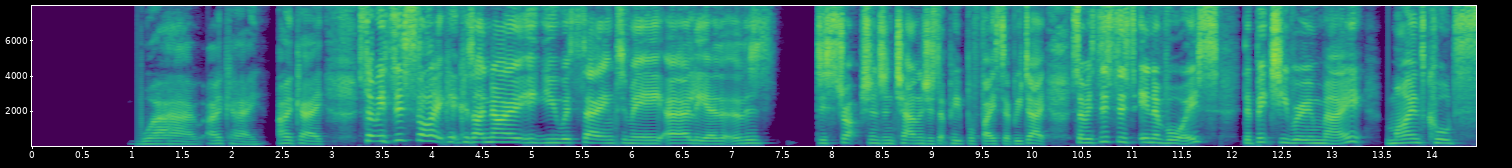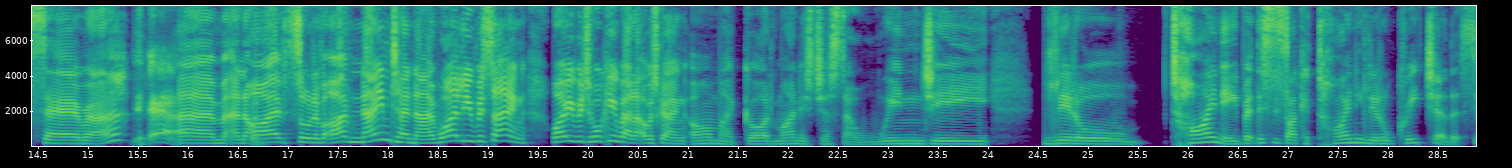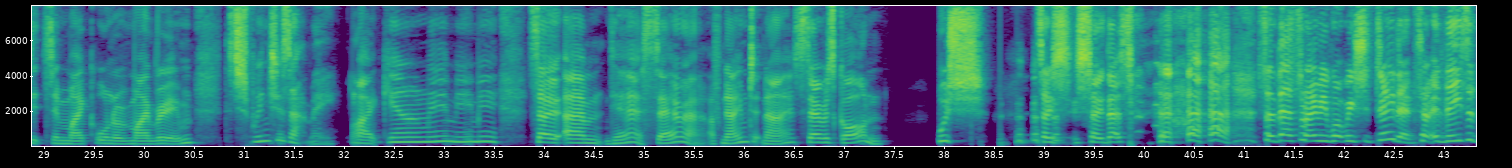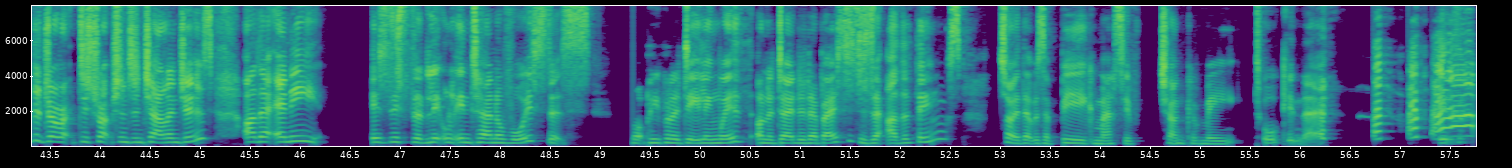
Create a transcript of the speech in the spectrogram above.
Wow. Okay. Okay. So is this like because I know you were saying to me earlier that there's disruptions and challenges that people face every day. So is this this inner voice, the bitchy roommate? Mine's called Sarah. Yeah. Um, and I've sort of I've named her now. While you were saying, while you were talking about it, I was going, "Oh my god, mine is just a whingy little tiny, but this is like a tiny little creature that sits in my corner of my room that just whinges at me, like yeah, me, me, me." So, um, yeah, Sarah, I've named it now. Sarah's gone. Whoosh. So, so that's so that's maybe what we should do then. So these are the disruptions and challenges. Are there any? Is this the little internal voice that's what people are dealing with on a day to day basis? Is there other things? Sorry, that was a big, massive chunk of me talking there. It's-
